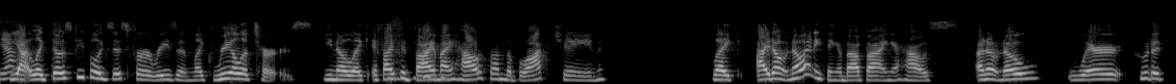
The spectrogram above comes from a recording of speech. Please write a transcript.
yeah. yeah like those people exist for a reason like realtors you know like if i could buy my house on the blockchain like i don't know anything about buying a house i don't know where who to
